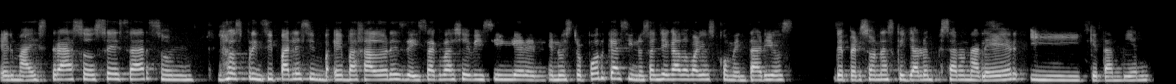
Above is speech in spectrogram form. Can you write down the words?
el maestrazo César son los principales embajadores de Isaac Bashevis Singer en, en nuestro podcast y nos han llegado varios comentarios de personas que ya lo empezaron a leer y que también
